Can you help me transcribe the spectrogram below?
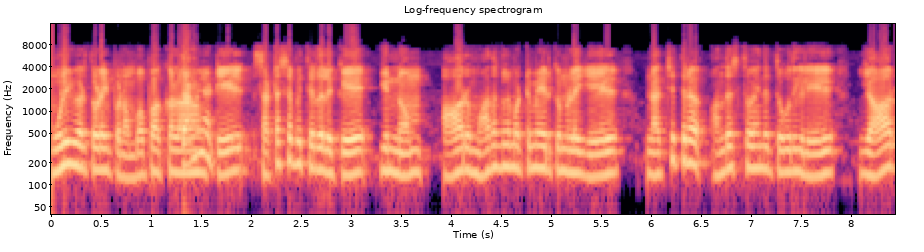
மொழிபெயர்த்தோட இப்ப நம்ம பார்க்கலாம். தமிழ்நாட்டில் சட்டசபை தேர்தலுக்கு இன்னும் ஆறு மாதங்கள் மட்டுமே இருக்கும் நிலையில் நட்சத்திர அந்தஸ்து வாய்ந்த தொகுதிகளில் யார்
